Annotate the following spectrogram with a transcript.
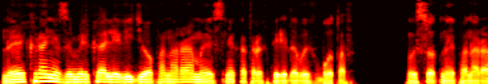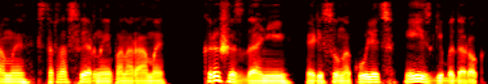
На экране замелькали видеопанорамы с некоторых передовых ботов. Высотные панорамы, стратосферные панорамы, крыши зданий, рисунок улиц и изгибы дорог.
